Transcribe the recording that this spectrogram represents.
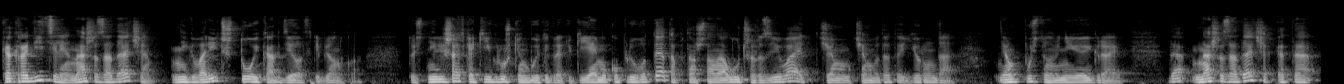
Как родители, наша задача не говорить, что и как делать ребенку. То есть не решать, какие игрушки он будет играть. Окей, я ему куплю вот это, потому что она лучше развивает, чем, чем вот эта ерунда. И он, пусть он в нее играет. Да? Наша задача – это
